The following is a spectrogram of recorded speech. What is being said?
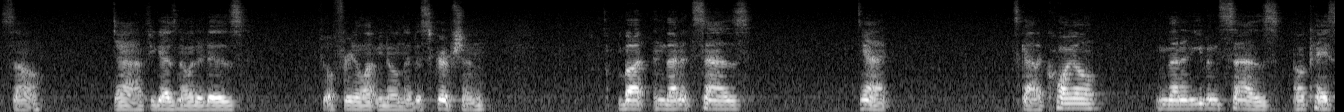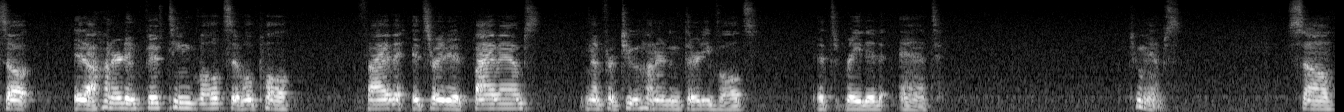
So, yeah, if you guys know what it is, feel free to let me know in the description. But, and then it says yeah, it's got a coil, and then it even says, okay, so at 115 volts, it will pull five. It's rated at five amps, and then for 230 volts, it's rated at two amps. So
